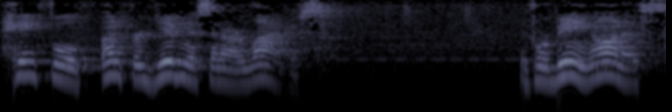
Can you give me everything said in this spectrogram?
hateful unforgiveness in our lives. If we're being honest,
